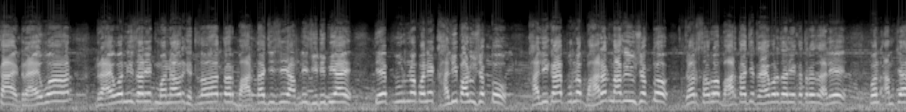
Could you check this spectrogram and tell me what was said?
काय? ड्रायव्हर ड्रायव्हरनी जर एक मनावर घेतलं तर भारताची जी आपली जी डी पी आहे ते पूर्णपणे खाली पाडू शकतो. खाली काय? पूर्ण भारत मागे येऊ शकतो. जर सर्व भारताचे ड्रायव्हर जर एकत्र झाले पण आमच्या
